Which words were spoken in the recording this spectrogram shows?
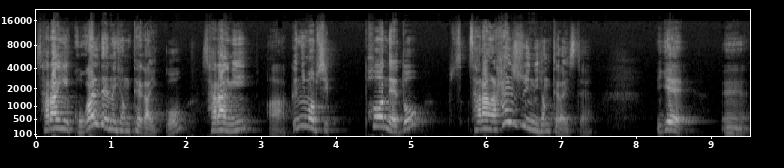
사랑이 고갈되는 형태가 있고 사랑이 아, 끊임없이 퍼내도 사랑을 할 수 있는 형태가 있어요. 이게 예,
